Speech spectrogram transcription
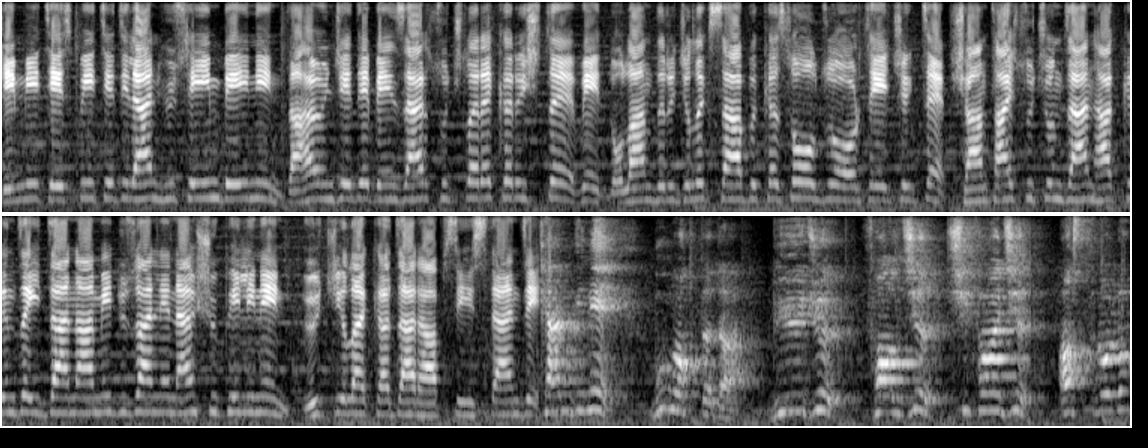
Kimliği tespit edilen Hüseyin Bey'in daha önce de benzer suçlara karıştı ve dolandırıcılık sabıkası olduğu ortaya çıktı. Şantaj suçundan hakkında iddianame düzenlenen şüphelinin 3 yıla kadar hapsi istendi. Kendini bu noktada büyücü, falcı, şifacı, astrolog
